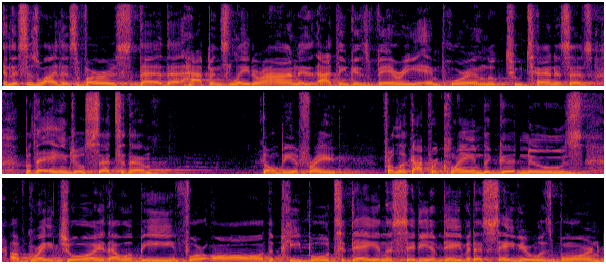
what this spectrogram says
And this is why this verse that, that happens later on, is, I think, is very important. Luke 2.10, it says, But the angel said to them, Don't be afraid. For look, I proclaim the good news of great joy that will be for all the people. Today in the city of David, a Savior was born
